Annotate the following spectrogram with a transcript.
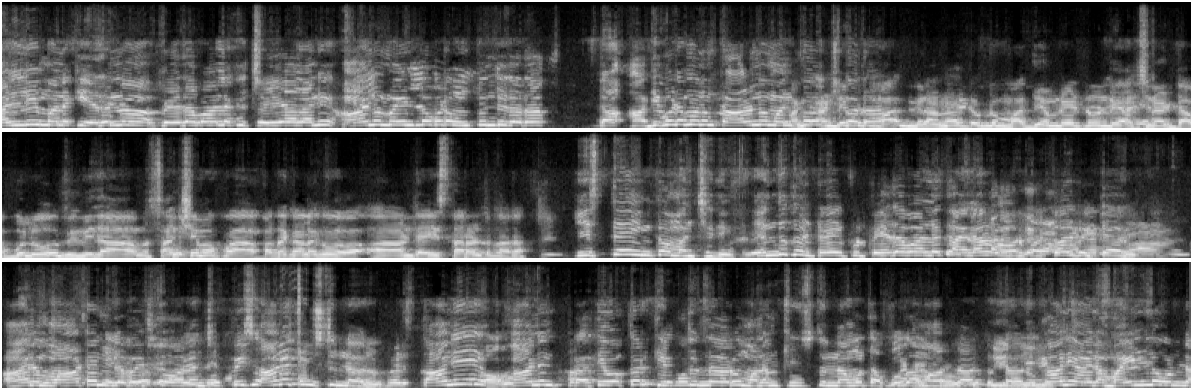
మళ్ళీ మనకి ఏదైనా పేదవాళ్ళకి చేయాలని ఆయన మైండ్లో కూడా ఉంటుంది కదా. అది కూడా మనం కారణం అంటే ఇప్పుడు మ- మీరు అన్నట్టు ఇప్పుడు మద్యం రేట్ నుండి వచ్చిన డబ్బులు వివిధ సంక్షేమ ప- పథకాలకు ఆ, అంటే ఇస్తారంటున్నారా? ఇస్తే ఇంకా మంచిది. ఎందుకంటే ఇప్పుడు పేదవాళ్ళకి ఆయన ఆరు పథకాలు పెట్టారు. ఆయన మాట నిలబెట్టుకోవాలని చెప్పేసి ఆయన చూస్తున్నారు. కానీ ఆయన ప్రతి ఒక్కరు తిరుగుతున్నారు మనం చూస్తున్నాము తప్పుగా మాట్లాడుతున్నారు. కానీ ఆయన మైండ్లో ఉన్న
